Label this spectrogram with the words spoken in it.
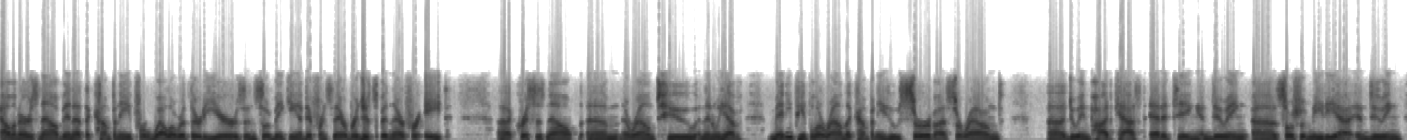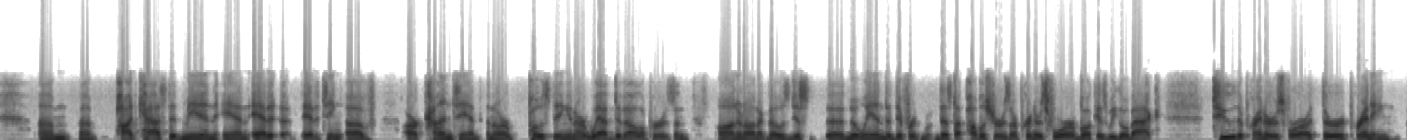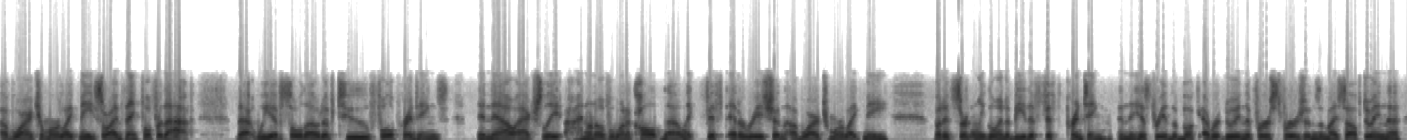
Eleanor has now been at the company for well over 30 years, and so making a difference there. Bridget's been there for eight. Uh, Chris is now um, around two, and then we have many people around the company who serve us around uh, doing podcast editing and doing uh, social media and doing um, uh, podcast admin and edit, editing of our content and our posting and our web developers and on and on it goes, just uh, no end of different desktop publishers, our printers for our book as we go back to the printers for our third printing of Why Aren't You More Like Me. So I'm thankful for that, that we have sold out of two full printings and now actually, I don't know if we want to call it the like fifth iteration of Why Aren't You More Like Me, but it's certainly going to be the fifth printing in the history of the book. Everett doing the first versions and myself doing the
